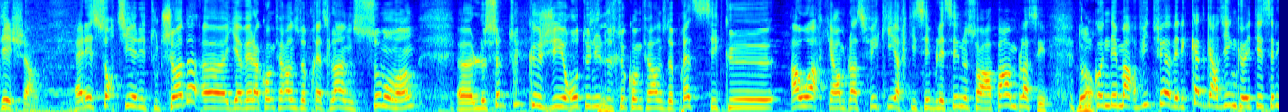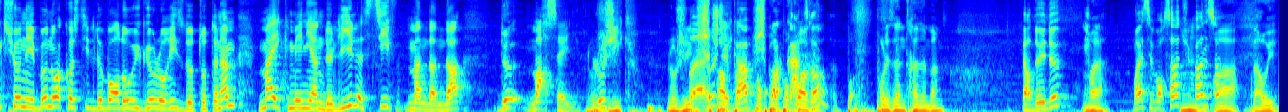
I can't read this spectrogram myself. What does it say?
Deschamps. Elle est sortie, elle est toute chaude. Euh, Il y avait la conférence de presse là en ce moment. Euh, le seul truc que j'ai retenu de cette conférence de presse, c'est que Awar qui remplace Fekir qui s'est blessé ne sera pas remplacé. Donc on démarre vite fait avec les quatre gardiens qui ont été sélectionnés Benoît Costil de Bordeaux, Hugo Loris de Tottenham, Mike Maignan de Lille, Steve Mandanda de Marseille. Logique. Logique. Ouais, je je sais pas, je sais pourquoi pourquoi. quatre pour, pour les entraînements. Faire 2 et 2 Ouais. Ouais, c'est pour ça, tu Mmh, penses ouais, Bah oui.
